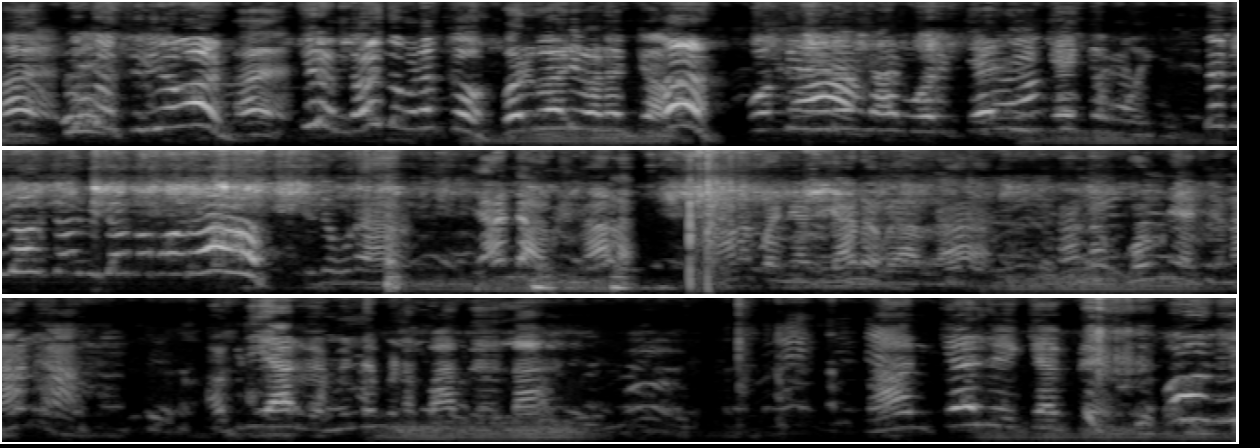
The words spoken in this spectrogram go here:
ஆ. இந்த சிறியவன். சிறம் தாழ்ந்த வணக்கம். ஒரு கோடி வணக்கம். உங்களிடம் நான் ஒரு கேள்வி கேட்க போகிறேன். கேள்வி கேட்க போறேன் இதை விட ஏன்டா அப்படி மேல நானே பண்ணியாட்ட ஏன்டா வேறா? நான் பொம்னியாட்டேன் நானு? அப்படி யார முன்ன பின்ன பார்த்ததில்ல நான் கேள்வி கேட்பேன். ஓ நீ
